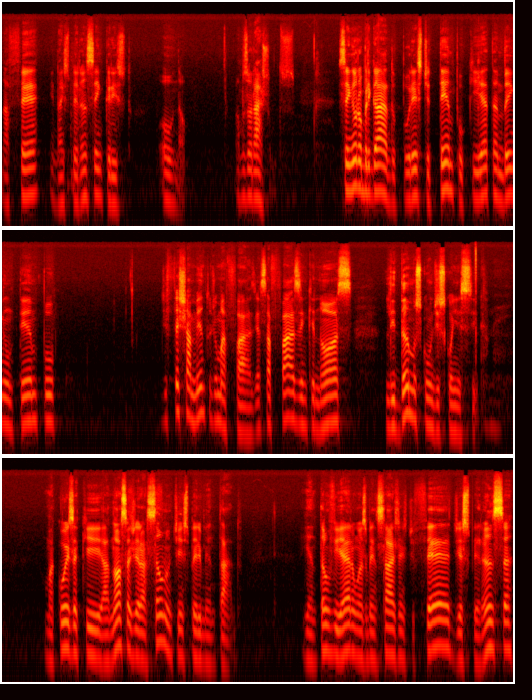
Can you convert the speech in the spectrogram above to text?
na fé e na esperança em Cristo ou não. Vamos orar juntos. Senhor, obrigado por este tempo que é também um tempo de fechamento de uma fase, essa fase em que nós lidamos com o desconhecido. uma coisa que a nossa geração não tinha experimentado. E então vieram as mensagens de fé, de esperança,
